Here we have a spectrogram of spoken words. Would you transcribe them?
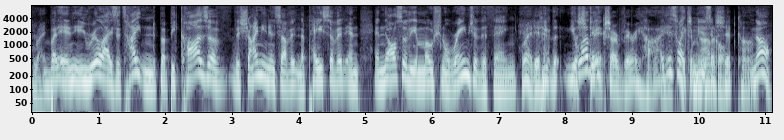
Right. but and you realize it's heightened but because of the shininess of it and the pace of it and and also the emotional range of the thing right. It, you, the, you the stakes it are very high. it is It's like a not musical sitcom. no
